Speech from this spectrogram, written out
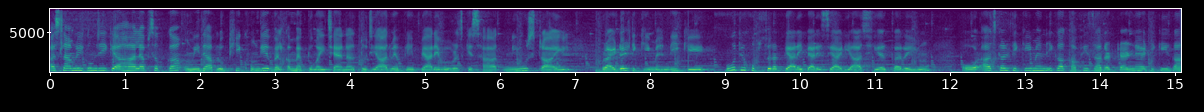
अस्सलाम वालेकुम जी, क्या हाल आप सबका? उम्मीद है आप लोग ठीक होंगे। Welcome back to my channel तो जी, आज मैं अपने प्यारे व्यूवर्स के साथ न्यू स्टाइल ब्राइडल टिक्की मेहंदी के बहुत ही खूबसूरत प्यारे प्यारे से आइडियाज़ शेयर कर रही हूँ। और आजकल टिक्की मेहंदी का काफ़ी ज़्यादा ट्रेंड है। टिक्की का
